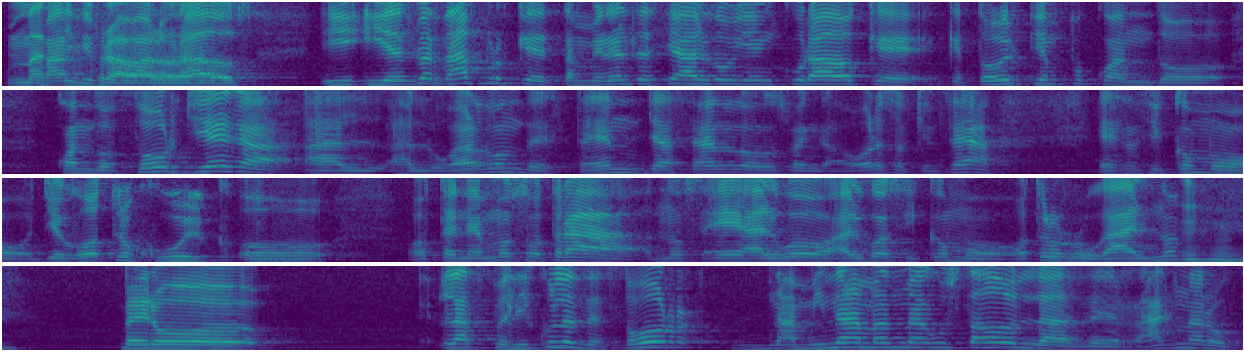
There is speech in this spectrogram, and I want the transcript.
Más infravalorados. Y, y es verdad, porque también él decía algo bien curado, que, que todo el tiempo cuando, cuando Thor llega al, al lugar donde estén, ya sean los Vengadores o quien sea, es así como llegó otro Hulk o, o tenemos otra, no sé, algo, algo así como otro Rugal, ¿no? Pero las películas de Thor, a mí nada más me ha gustado la de Ragnarok.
